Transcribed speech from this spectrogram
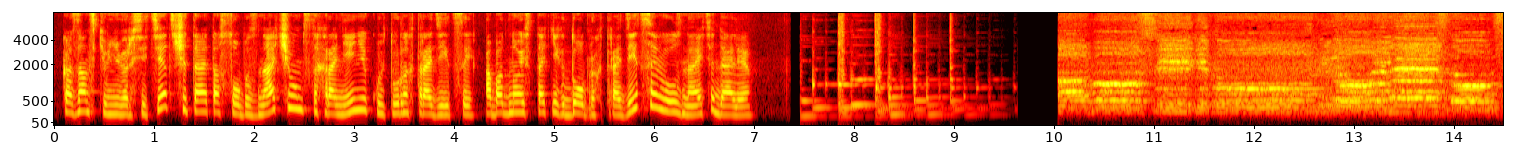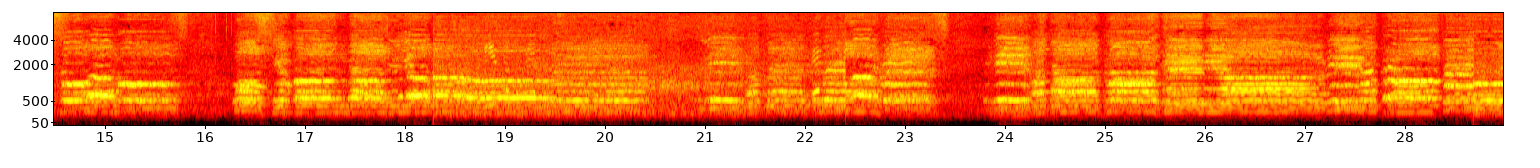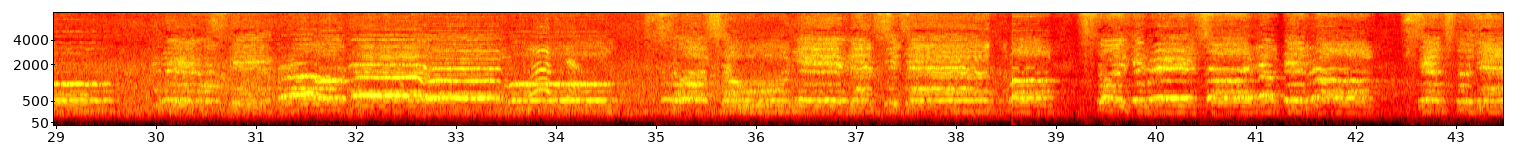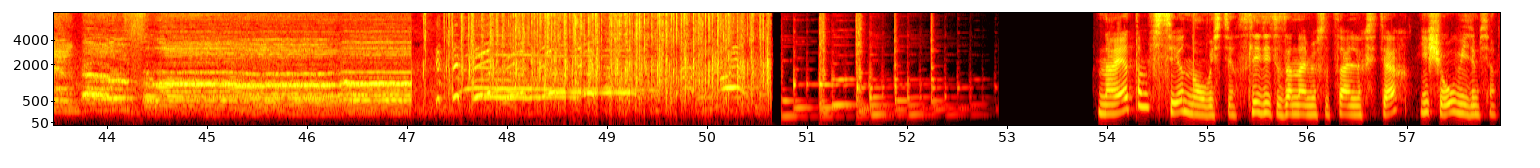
Казанский университет считает особо значимым сохранение культурных традиций. Об одной из таких добрых традиций вы узнаете далее. На этом все новости. Следите за нами в социальных сетях. Еще увидимся.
